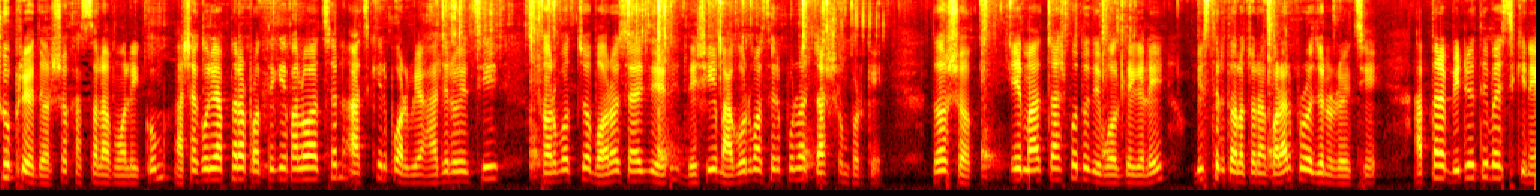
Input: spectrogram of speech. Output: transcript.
সুপ্রিয় দর্শক, আসসালামু আলাইকুম। আশা করি আপনারা প্রত্যেকে ভালো আছেন। আজকের পর্বে হাজির হয়েছি সর্বোচ্চ বড় সাইজের দেশি মাগুর মাছের পুনর চাষ সম্পর্কে। দর্শক, এই মাছ চাষ পদ্ধতি বলতে গেলে বিস্তারিত আলোচনা করার প্রয়োজন রয়েছে। আপনারা ভিডিওতে বা স্ক্রিনে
